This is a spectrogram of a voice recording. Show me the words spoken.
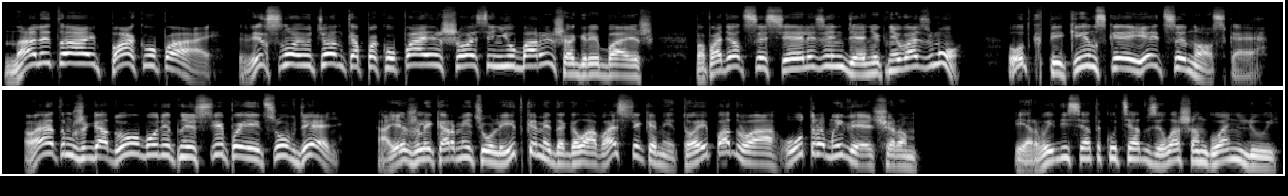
«Налетай, покупай! Весной утенка покупаешь, осенью барыш огребаешь. Попадется селезень, денег не возьму. Утка пекинская, яйценоская. В этом же году будет нести по яйцу в день. А ежели кормить улитками да головастиками, то и по два, утром и вечером». Первый десяток утят взяла Шангуань Люй,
